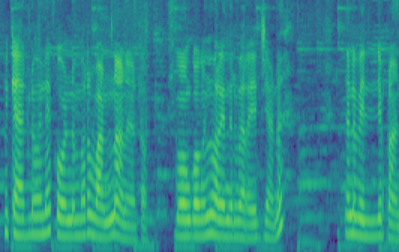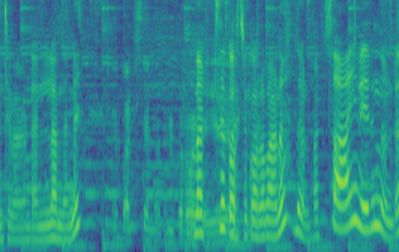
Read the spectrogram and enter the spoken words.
ഇപ്പോൾ കാറ്റലോഗിലെ കോഡ് നമ്പർ വൺ ആണ് കേട്ടോ. മോങ്കോങ് എന്ന് പറയുന്നൊരു വെറൈറ്റിയാണ് നല്ല വലിയ പ്ലാന്റ്സുകളാണ് കേട്ടോ എല്ലാം തന്നെ. ബഡ്സ് കുറച്ച് കുറവാണ്. ഇതാണ് ബഡ്സ് ആയി വരുന്നുണ്ട്.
